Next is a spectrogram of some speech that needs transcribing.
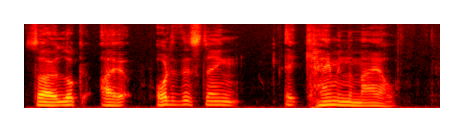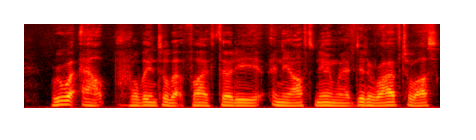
So look, I ordered this thing. It came in the mail. We were out probably until about 5.30 in the afternoon when it did arrive to us.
